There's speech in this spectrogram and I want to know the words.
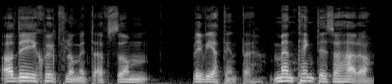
Ja det är sjukt flummigt eftersom vi vet inte. Men tänk dig så här då.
